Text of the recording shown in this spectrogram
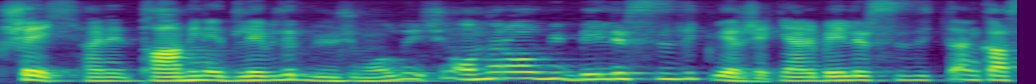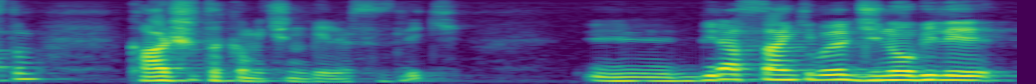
şey hani tahmin edilebilir bir hücum olduğu için onlara o bir belirsizlik verecek. Yani belirsizlikten kastım karşı takım için belirsizlik. E, biraz sanki böyle Ginobili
